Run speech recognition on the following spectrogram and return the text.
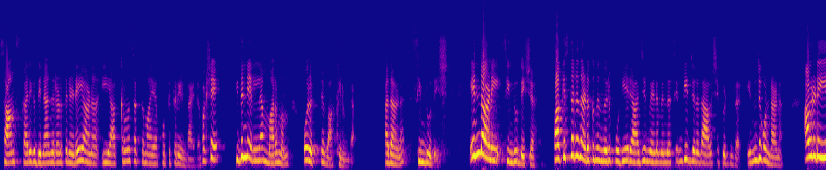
സാംസ്കാരിക ദിനാചരണത്തിനിടെയാണ് ഈ അക്രമസക്തമായ പൊട്ടിത്തെറി ഉണ്ടായത്. പക്ഷേ ഇതിന്റെ എല്ലാം മർമ്മം ഒരൊറ്റ വാക്കിലുണ്ട്. അതാണ് സിന്ധുദേശ് എന്താണ് ഈ സിന്ധുദേശ് പാകിസ്ഥാനെ നടക്കുന്ന ഒരു പുതിയ രാജ്യം വേണമെന്ന് സിന്ധി ജനത ആവശ്യപ്പെടുന്നത് എന്തുകൊണ്ടാണ്? അവരുടെ ഈ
